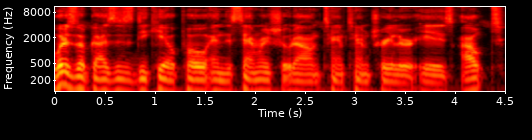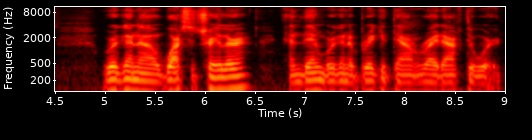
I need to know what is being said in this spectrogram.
What is up guys, this is DK Poe and the Samurai Shodown Tam Tam trailer is out. We're gonna watch the trailer and then we're gonna break it down right afterward.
